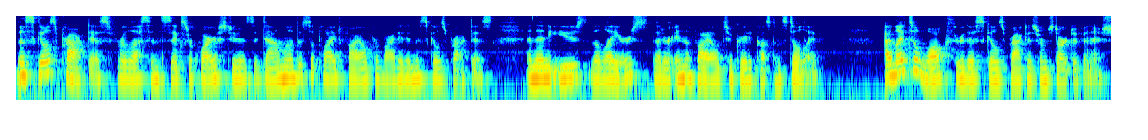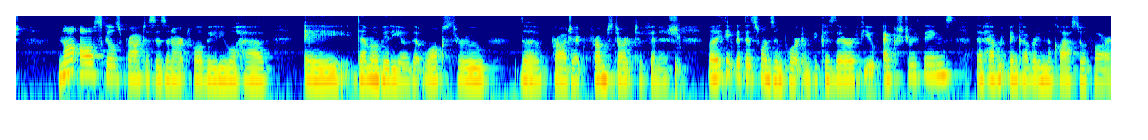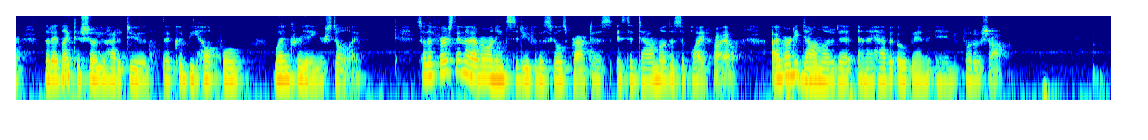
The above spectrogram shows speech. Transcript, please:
The skills practice for lesson six requires students to download the supplied file provided in the skills practice and then use the layers that are in the file to create a custom still life. I'd like to walk through this skills practice from start to finish. Not all skills practices in ART 1280 will have a demo video that walks through the project from start to finish, but I think that this one's important because there are a few extra things that haven't been covered in the class so far that I'd like to show you how to do that could be helpful when creating your still life. So the first thing that everyone needs to do for the skills practice is to download the supplied file. I've already downloaded it and I have it open in Photoshop.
